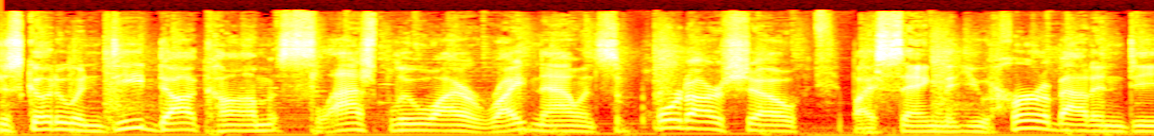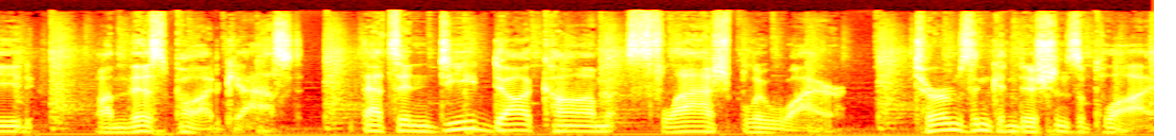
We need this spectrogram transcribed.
Just go to Indeed.com slash BlueWire right now and support our show by saying that you heard about Indeed on this podcast. That's Indeed.com slash BlueWire. Terms and conditions apply.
